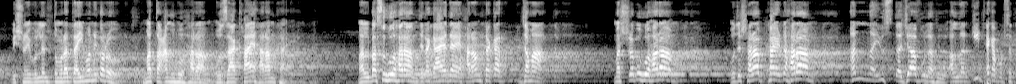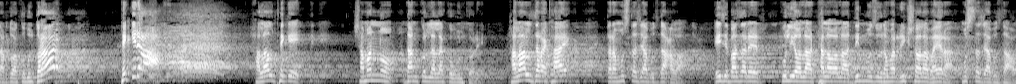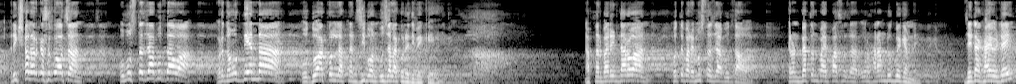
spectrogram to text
বিষ্ণু বললেন, তোমরা তাই মনে করো? মাতা আমহু হারাম। ও যা খায় হারাম খায়। মালবাসুহু হারাম, যেটা গায়ে দেয় হারাম টাকার জামা। মাশরাবুহু হারাম। ও যে শরাব খায়, এটা হারাম। আন্না ইউস্তাজাবু লাহু। আল্লাহর কি ঠেকা পড়ছে তার দোয়া কবুল করার? ঠিক কি না হালাল থেকে সামান্য দান করলে আল্লাহ কবুল করে। হালাল যারা খায়, তারা মুস্তাজাবু দাওয়া। এই যে বাজারের কুলিওয়ালা, ঠেলাওয়ালা, দিনমজুর, আমার রিক্সাওয়ালা ভাইয়েরা মুস্তাজাবু দাওয়া। রিক্সাওয়ালার কাছে দোয়া চান ও মুস্তাজাবু দাওয়া। ওরে ধমক দিয়েন না। ও দোয়া করলে আপনার জীবন উজালা করে দিবে কে? আপনার বাড়ির দারোয়ান হতে পারে মুস্তাজাবুদ দাওয়া। কারণ বেতন পায় পাঁচ হাজার। ওর হারাম ঢুকবে কেমনে? যেটা খায় ওইটাই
